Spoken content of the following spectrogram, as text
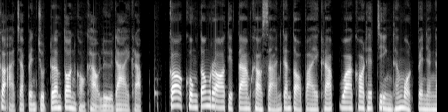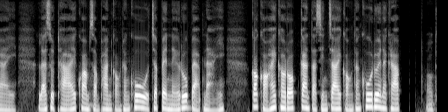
ก็อาจจะเป็นจุดเริ่มต้นของข่าวลือได้ครับ ก็คงต้องรอติดตามข่าวสารกันต่อไปครับ ว่าข้อเท็จจริงทั้งหมดเป็นยังไง และสุดท้ายความสัมพันธ์ของทั้งคู่จะเป็นในรูปแบบไหน ก็ขอให้เคารพการตัดสินใจของทั้งคู่ด้วยนะครับ โอเค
